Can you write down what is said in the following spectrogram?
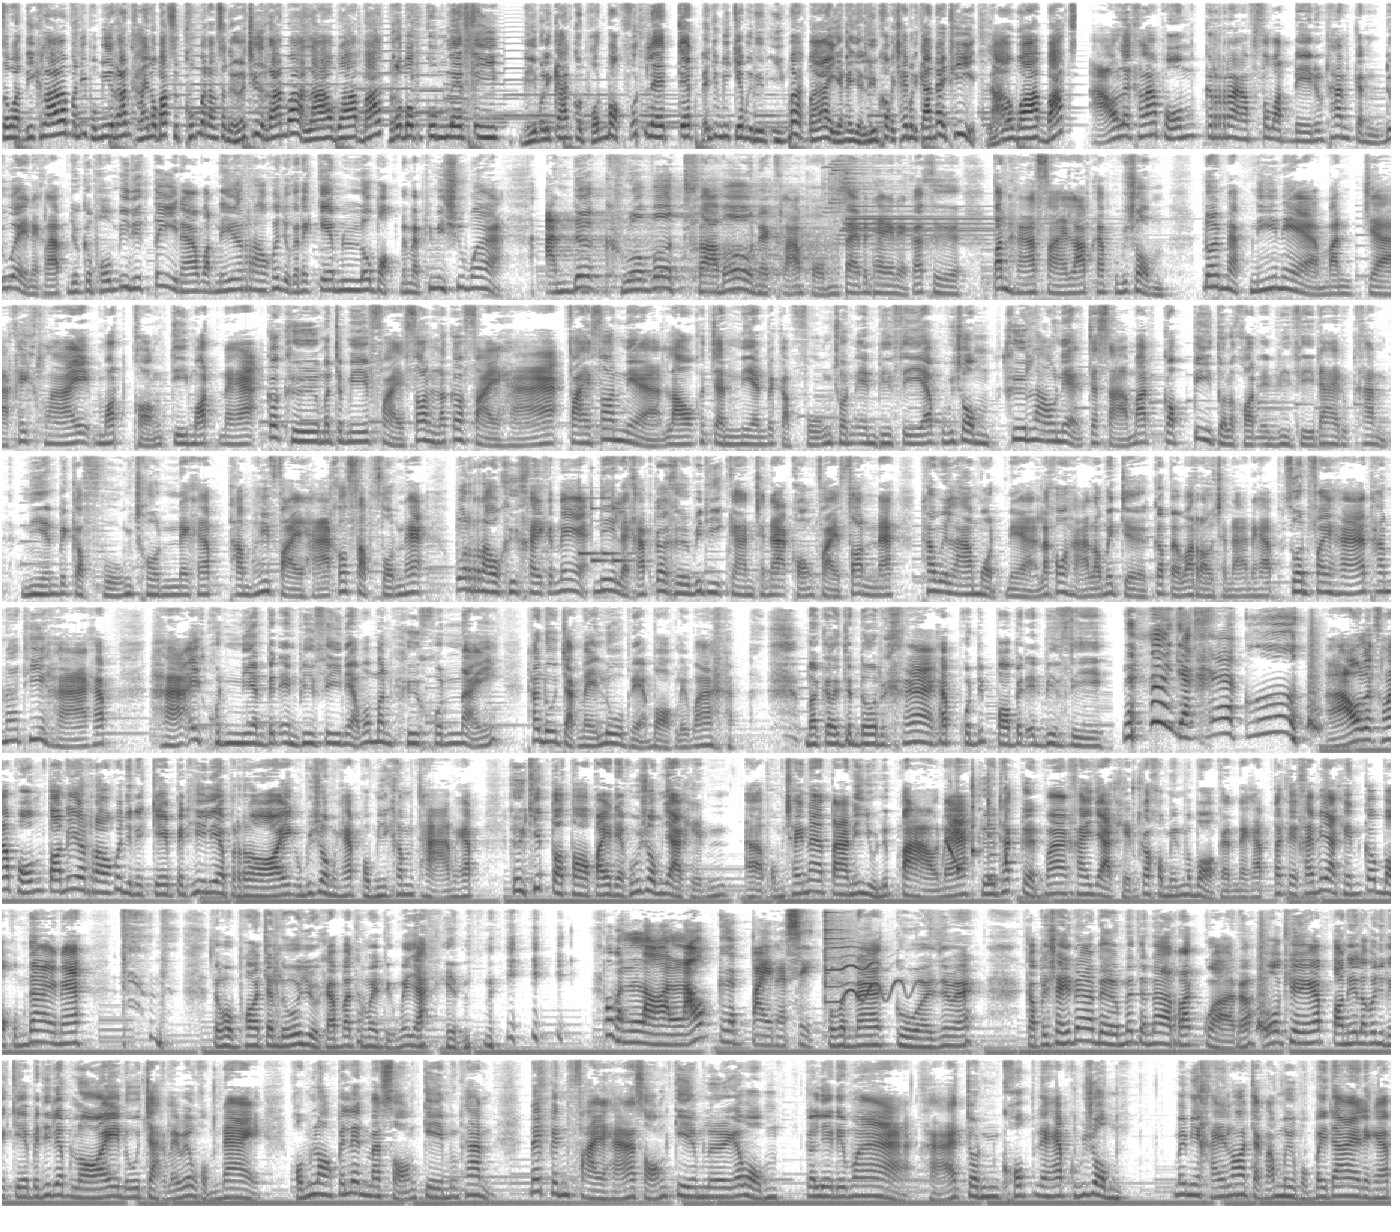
สวัสดีครับ วันนี้ผมมีร้านขายโลบักสุดคุ้มมานำเสนอชื่อร้านว่าลาวาบักระบบกลุ่มเลซีมีบริการกดผลบอกฟุตเลทเจ็ดและยังมีเกมอื่นๆอีกมากมายยังไงอย่าลืมเข้าไปใช้บริการได้ที่ลาวาบักเอาเลยครับผมกราบสวัสดีทุกท่านกันด้วยนะครับ อยู่กับผมอีดิตี้นะ วันนี้เราก็อยู่กันในเกมโลบอกในแบบที่มีชื่อว่า Undercover Trouble นะครับผมแปลเป็นไทยเนี่ยก็คือปัญหาสายลับครับคุณผู้ชม โดยแมปนี้เนี่ยมันจะคล้ายๆมอดของ Gmod นะฮะก็คือมันจะมีฝ่ายซ่อนแล้วก็ฝ่ายหา ฝ่ายซ่อนเนี่ยเราก็จะเนียนไปกับฝูงชน NPC ครับคุณผู้ชม คือเราเนี่ยจะสามารถ Copy ตัวละคร NPC ได้ทุกท่าน เนียนไปกับฝูงชนนะครับทำให้ฝ่ายหาเขาสับสนฮะว่าเราคือใครกันแน่ นี่แหละครับก็คือวิธีการชนะของฝ่ายซ่อนนะ ถ้าเวลาหมดเนี่ยแล้วเขาหาเราไม่เจอก็แปลว่าเราชนะนะครับ ส่วนฝ่ายหาทำหน้าที่หาครับ หาไอ้คนเนียนเป็น NPC เนี่ยว่ามันคือคนไหน ถ้าดูจากในรูปเนี่ยบอกเลยว่า มันกำลังจะโดนฆ่าครับคนที่ปลอมเป็น NPC อย่าฆ่ากู เอาละครับผมตอนนี้เราก็อยู่ในเกมเป็นที่เรียบร้อยคุณผู้ชมครับ ผมมีคำถามครับ คือคลิปต่อๆไปเนี่ยคุณผู้ชมอยากเห็นอ่าผมใช้หน้าตานี้อยู่หรือเปล่านะ คือถ้าเกิดว่าใครอยากเห็นก็คอมเมนต์มาบอกกันนะครับ ถ้าเกิดใครไม่อยากเห็นก็บอกผมได้นะ แต่ผมพอจะรู้อยู่ครับว่าทำไมถึงไม่อยากเห็น เพราะมันหล่อเล้าเกินไปนะสิ เพราะมันน่ากลัวใช่ไหม กลับไปใช้หน้าเดิมน่าจะน่ารักกว่าเนาะโอเคครับตอนนี้เราก็อยู่ในเกมเป็นที่เรียบร้อยดูจากเลเวลผมได้ ผมลองไปเล่นมา 2 เกมทุกท่าน ได้เป็นฝ่ายหา 2 เกมเลยครับผม ก็เรียกได้ว่าหาจนครบนะครับคุณผู้ชมไม่มีใครรอดจากน้ำมือผมไปได้เลยครับ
